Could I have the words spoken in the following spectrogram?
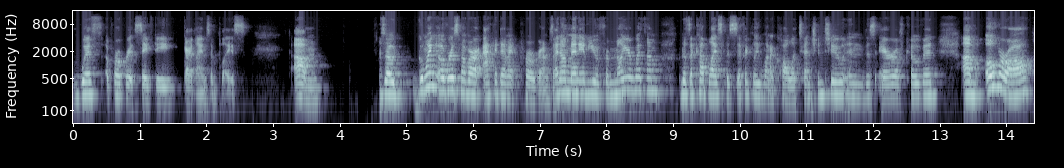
with appropriate safety guidelines in place. Um, so going over some of our academic programs, I know many of you are familiar with them, but there's a couple I specifically want to call attention to in this era of COVID. Um, overall,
